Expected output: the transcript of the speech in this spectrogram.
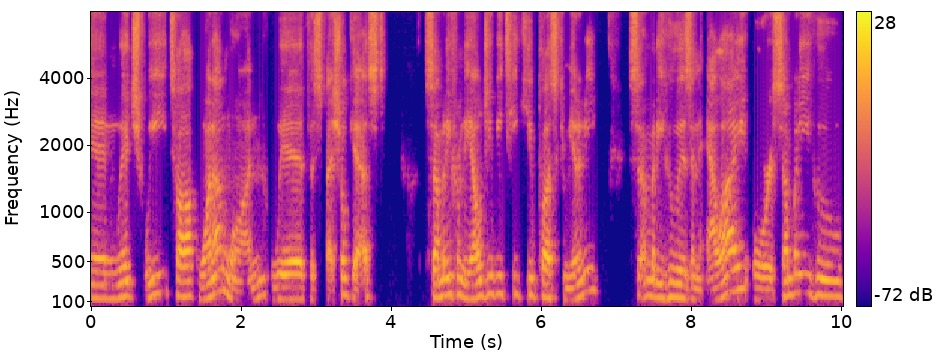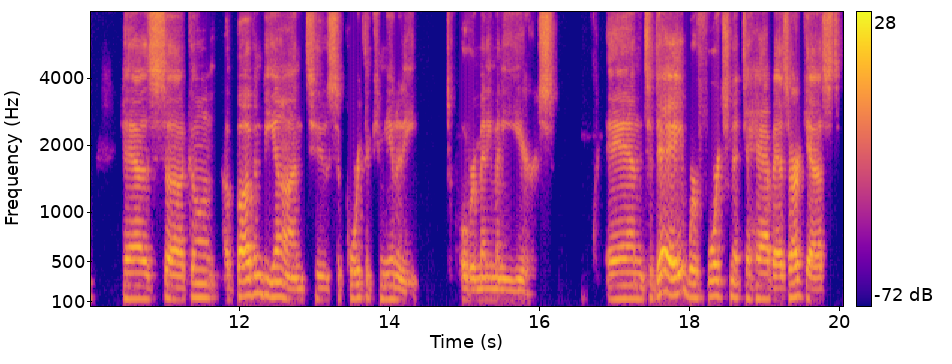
in which we talk one on one with a special guest, somebody from the LGBTQ plus community, somebody who is an ally, or somebody who has uh, gone above and beyond to support the community over many, many years. And today we're fortunate to have as our guest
